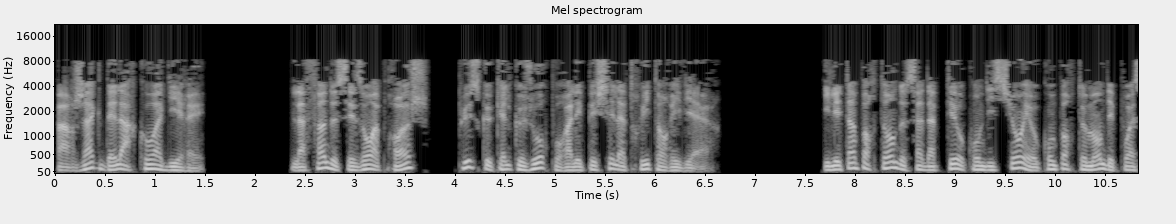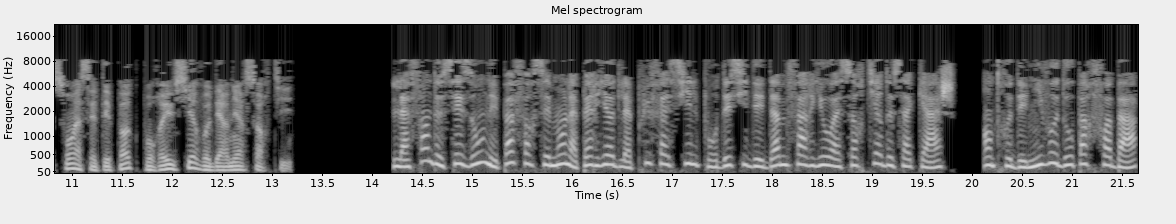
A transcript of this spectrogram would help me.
Par Jacques Delarco Aguirre. La fin de saison approche, plus que quelques jours pour aller pêcher la truite en rivière. Il est important de s'adapter aux conditions et au comportement des poissons à cette époque pour réussir vos dernières sorties. La fin de saison n'est pas forcément la période la plus facile pour décider d'Am Fario à sortir de sa cache, entre des niveaux d'eau parfois bas,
